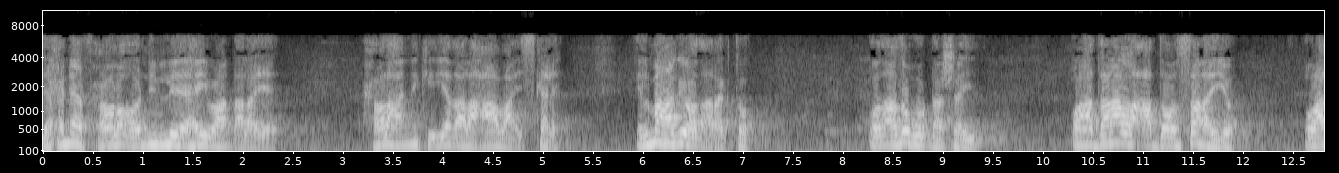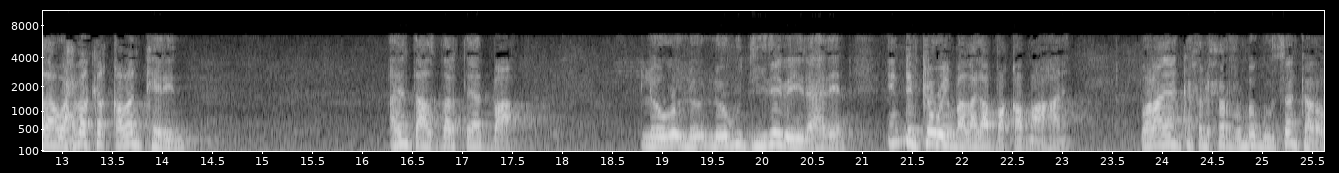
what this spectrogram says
Dexneef xoolo oo nin leeyahay baa dhalaye. Xoolaha ninkii iyada lahaabaa iska leh. Ilmahagii ood aragto ood adigu dhashay oo haddana la addoonsanayo oo aadan waxba ka qaban karin arrintaas darteed baa loogu loogu diiday bay yidhaahdeen in dhib ka weyn ba laga baqa maahane walaa yankixu lxuru ma guursan karo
